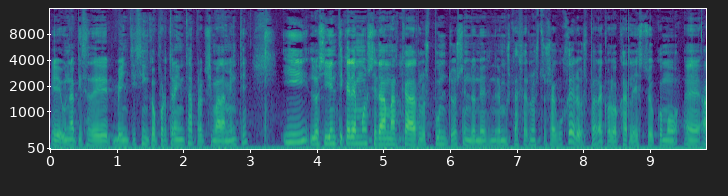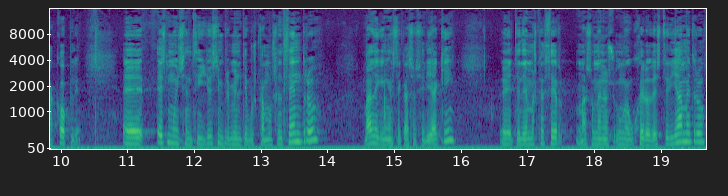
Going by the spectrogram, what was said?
eh, una pieza de 25 por 30 aproximadamente y lo siguiente que haremos será marcar los puntos en donde tendremos que hacer nuestros agujeros para colocarle esto como eh, acople. Eh, es muy sencillo, simplemente buscamos el centro, ¿vale? que en este caso sería aquí. tendremos que hacer más o menos un agujero de este diámetro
